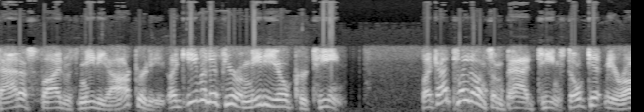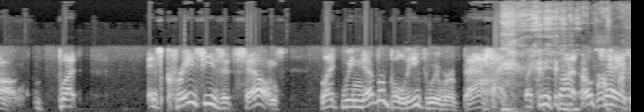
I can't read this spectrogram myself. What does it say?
satisfied with mediocrity. Like, even if you're a mediocre team, like, I played on some bad teams, don't get me wrong. But as crazy as it sounds, like, we never believed we were bad. Like, we thought, okay,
